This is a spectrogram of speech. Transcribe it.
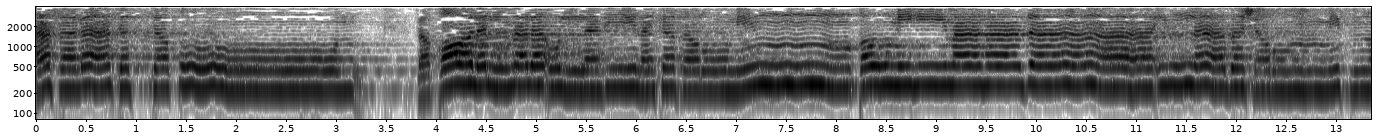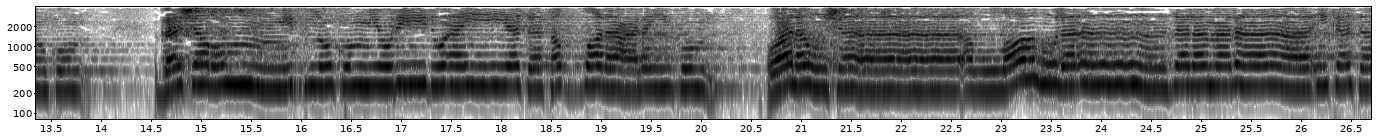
أفلا تتقون فقال الملأ الذين كفروا من قومه ما هذا إلا بشر مثلكم بشر مثلكم يريد أن يتفضل عليكم ولو شاء الله لأنزل ملائكة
